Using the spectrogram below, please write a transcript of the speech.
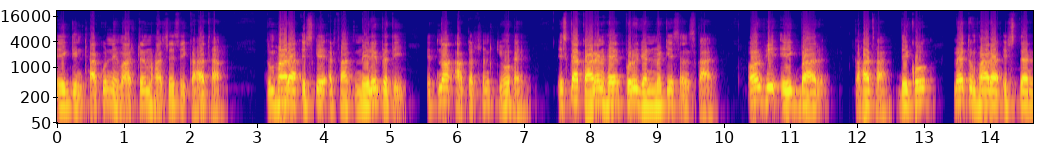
एक दिन ठाकुर ने मास्टर महाशय से कहा था तुम्हारा इसके अर्थात मेरे प्रति इतना आकर्षण क्यों है? इसका कारण है पूर्व जन्म के संस्कार। और भी एक बार कहा था, देखो, मैं तुम्हारा स्तर,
